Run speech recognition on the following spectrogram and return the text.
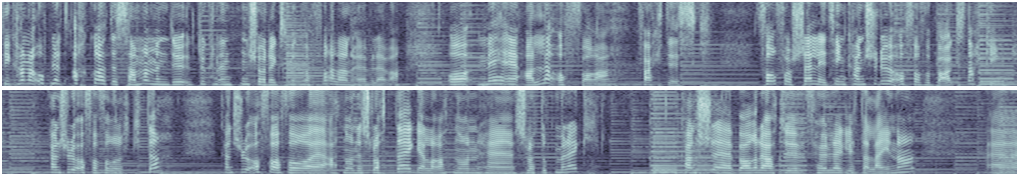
De kan ha opplevd akkurat det samme, men du, du kan enten se deg som et offer eller en overlever. Og vi er alle ofre, faktisk, for forskjellige ting. Kanskje du er offer for baksnakking. Kanskje du er offer for rykter. Kanskje du er offer for eh, at noen har slått deg, eller at noen har slått opp med deg. Kanskje bare det at du føler deg litt alene. Eh,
